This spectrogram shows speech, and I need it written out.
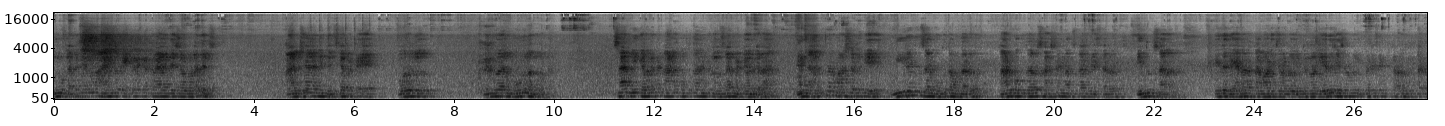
నువ్వు గత జన్మలో ఆయనతో ఎక్కడెక్కడ ట్రావెల్ చేసావు కూడా తెలుసు. ఆ విషయాన్ని తెలుసు కాబట్టి ఓ రోజు రెండు వేల మూడులో అనుకుంటా. సార్ మీకు ఎవరైనా నాన్న మొక్కుతానంటే నమస్కారం పెట్టాను కదా? నేను అందరు మాస్టర్లకి మీరెందుకు సార్ మొక్కుతూ ఉంటారు? నాడు మొక్కుతారు సాష్టాంగ నమస్కారం చేస్తారు. ఎందుకు సార్ ఏదో జ్ఞానరత్న అవార్డు ఇచ్చినప్పుడు ఇచ్చినప్పుడు ఏదో చేసినప్పుడు ఇద్దరు కాడు ఉంటారు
